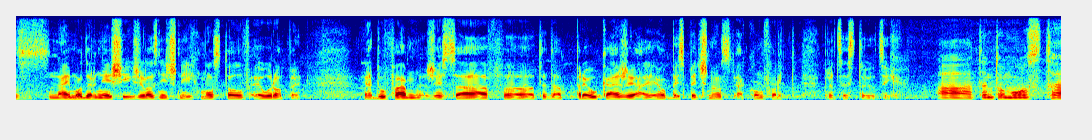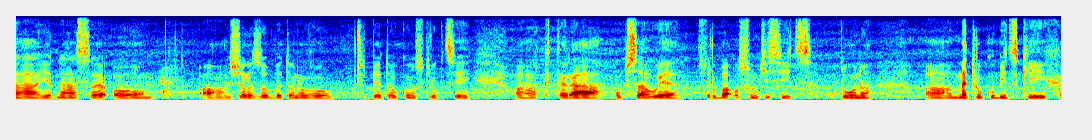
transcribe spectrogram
z najmodernejších železničných mostov v Európe. Ja dúfam, že sa v, teda preukáže aj jeho bezpečnosť a komfort pre cestujúcich. A tento most jedná sa o železobetonovou předpětou konstrukci, která obsahuje zhruba 8000 tun metru kubických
